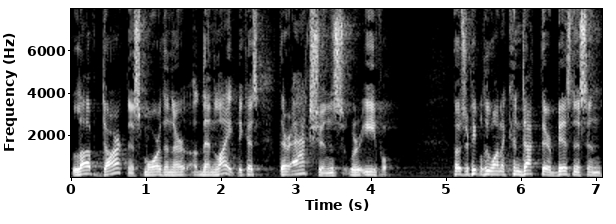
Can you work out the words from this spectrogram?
loved darkness more than, their, than light because their actions were evil. Those are people who want to conduct their business in,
